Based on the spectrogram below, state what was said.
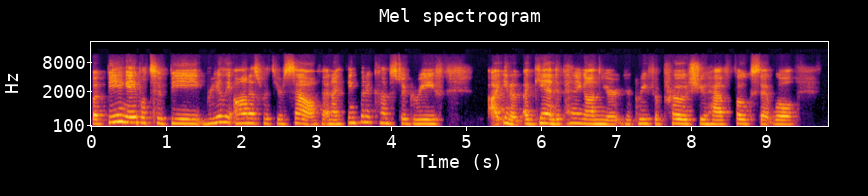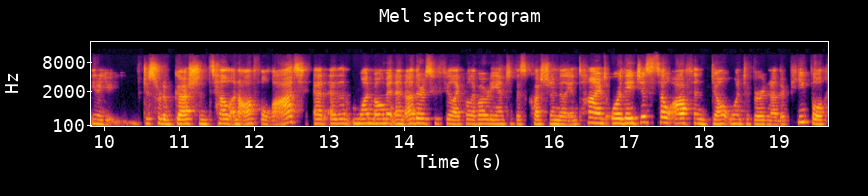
But being able to be really honest with yourself and i think when it comes to grief I, you know again depending on your your grief approach you have folks that will you know you just sort of gush and tell an awful lot at, at one moment and others who feel like well i've already answered this question a million times or they just so often don't want to burden other people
